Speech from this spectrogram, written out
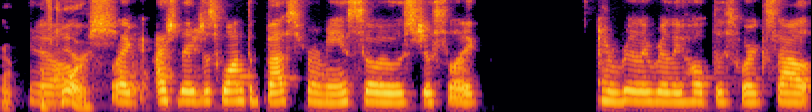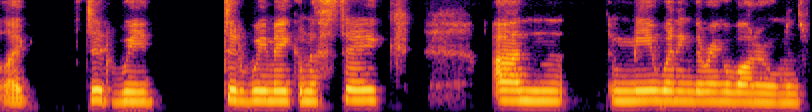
You know? Of course. Like, actually, they just want the best for me. So it was just like, I really, really hope this works out. Like, did we, did we make a mistake on me winning the Ring of Honor Women's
